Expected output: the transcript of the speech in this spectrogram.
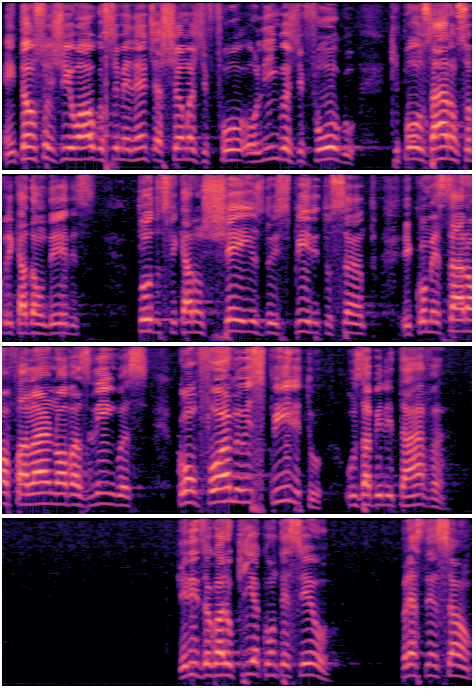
Então surgiu algo semelhante a chamas de fogo, ou línguas de fogo, que pousaram sobre cada um deles. Todos ficaram cheios do Espírito Santo e começaram a falar novas línguas, conforme o Espírito os habilitava. Queridos, agora o que aconteceu? Presta atenção.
